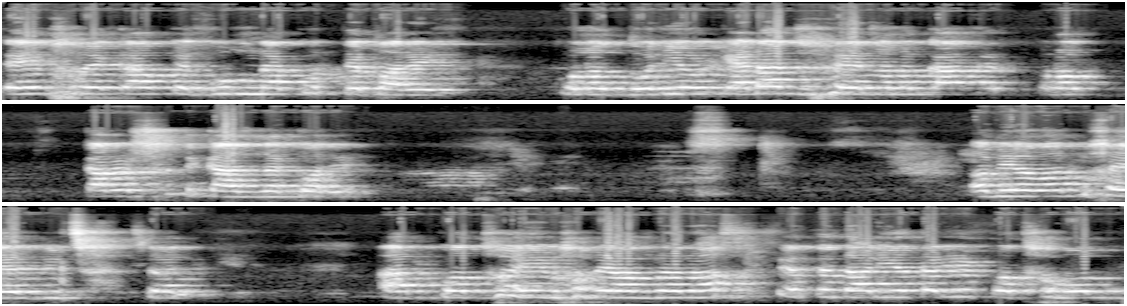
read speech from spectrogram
এইভাবে কাউকে গুম না করতে পারে, কোন দলীয় ক্যাডার হয়ে যেন কাউকে কোনো কারোর সাথে কাজ না করে। আমি আমার ভাইয়ের বিচার চাই। আর কত এইভাবে আমরা রাস্তাতে দাঁড়িয়ে দাঁড়িয়ে কথা বলব।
